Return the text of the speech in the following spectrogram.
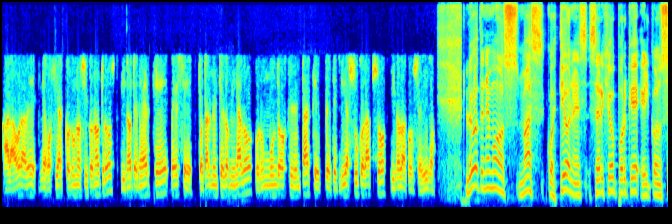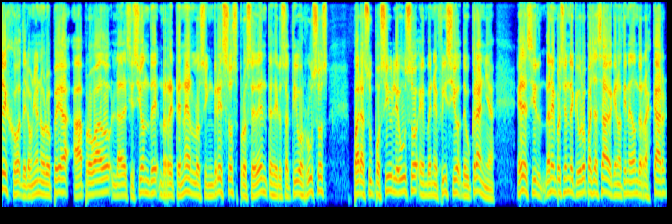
a la hora de negociar con unos y con otros y no tener que verse totalmente dominado por un mundo occidental que pretendía su colapso y no lo ha conseguido. Luego tenemos más cuestiones, Sergio, porque el Consejo de la Unión Europea ha aprobado la decisión de retener los ingresos procedentes de los activos rusos para su posible uso en beneficio de Ucrania. Es decir, da la impresión de que Europa ya sabe que no tiene dónde rascar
